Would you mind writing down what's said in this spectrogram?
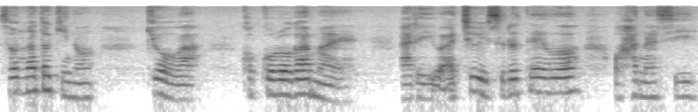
そんな時の今日は心構えあるいは注意する点をお話し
